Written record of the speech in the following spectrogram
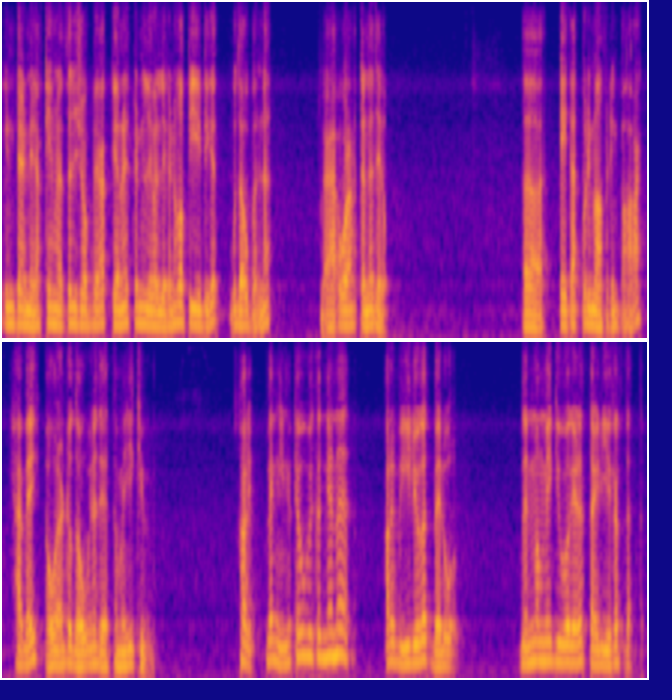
ඉන්ටර්නයක් එම ඇත ජොබ්යක් ගැන කන ලෙවල් එකන පීටික උදව් කන්න ඔරන් කන්න දෙනවා ඒකත් පොඩි මාපටින් පාක් හැබැයි ඔවලට උදව්වෙන දෙත්තමයි කිව් හරි දැන් ඉනිටව් එක ගැන අර වීඩියෝගත් බැලුව දැන්ම මේ කිව්ව ගැන තයිඩිය එකක් ගත්ත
